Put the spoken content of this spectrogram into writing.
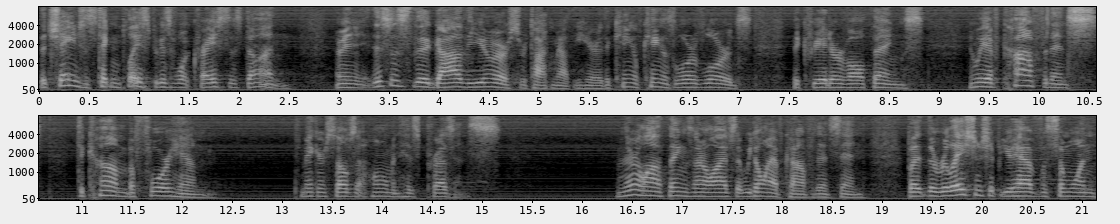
the change that's taking place because of what Christ has done. I mean, this is the God of the universe we're talking about here, the King of kings, Lord of lords, the creator of all things. And we have confidence to come before him, to make ourselves at home in his presence. And there are a lot of things in our lives that we don't have confidence in. But the relationship you have with someone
